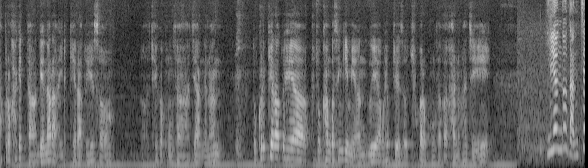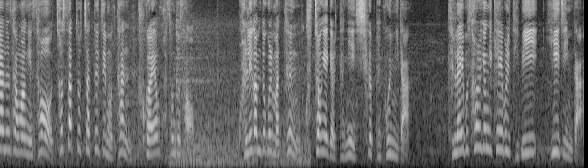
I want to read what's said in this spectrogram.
하도록 하겠다 내놔라 이렇게라도 해서 어, 제가 공사하지 않는 한 또 그렇게라도 해야 부족한 거 생기면 의회하고 협조해서 추가로 공사가 가능하지 1년도 남지 않은 상황에서 첫 삽조차 트지 못한 부가형 과성교 사업. 관리 감독을 맡은 구청의 결단이 시급해 보입니다. 딜라이브 서울 경기 케이블 TV 이혜지입니다.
